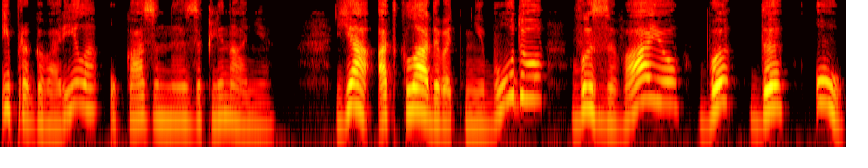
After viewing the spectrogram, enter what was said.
и проговорила указанное заклинание. «Я откладывать не буду, вызываю БДУ».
